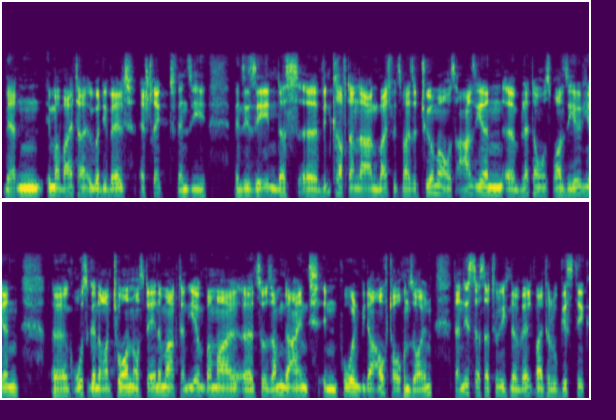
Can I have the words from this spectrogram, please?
werden immer weiter über die Welt erstreckt. Wenn Sie, wenn Sie sehen, dass äh, Windkraftanlagen, beispielsweise Türme aus Asien, äh, Blätter aus Brasilien, äh, große Generatoren aus Dänemark dann irgendwann mal äh, zusammengeeint in Polen wieder auftauchen sollen, dann ist das natürlich eine weltweite Logistik,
